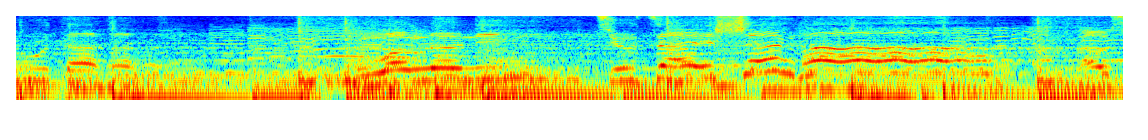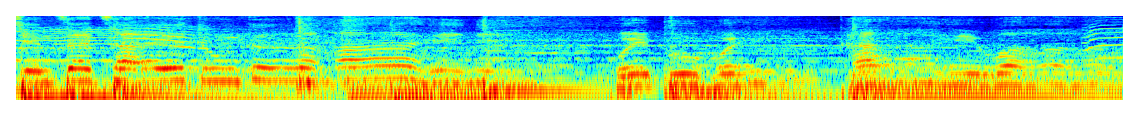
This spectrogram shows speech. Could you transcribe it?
孤单，忘了你就在身旁。到现在才懂得爱你，会不会太晚？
